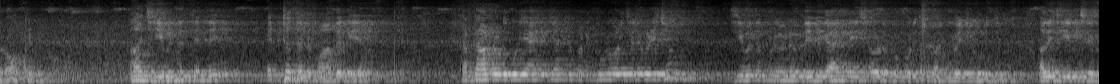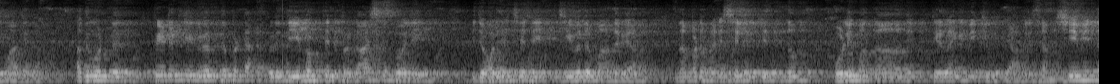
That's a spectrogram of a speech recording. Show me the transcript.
broken ആ ജീവിതത്തിന്റെ ഏറ്റവും നല്ല മാതൃകയാണ്. കർത്താവിനോട് കൂടി ആയിരിക്കാൻ മണിക്കൂറുകൾ ചെലവഴിച്ചു. ജീവിതം മുഴുവനും ദിവികാരനെ ഈശോടൊപ്പം കുറിച്ച് പങ്കുവെച്ചു കൊടുത്തു അത് ജീവിച്ച ഒരു മാതൃക അതുകൊണ്ട് പീഠത്തിൽ ഉയർത്തപ്പെട്ട ഒരു ദീപത്തിന്റെ പ്രകാശം പോലെ ജോർജച്ചന്റെ ജീവിത മാതൃക നമ്മുടെ മനസ്സിൽ എന്നും ഒളിമങ്ങാതെ തിളങ്ങി നിൽക്കും. യാതൊരു സംശയമില്ല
